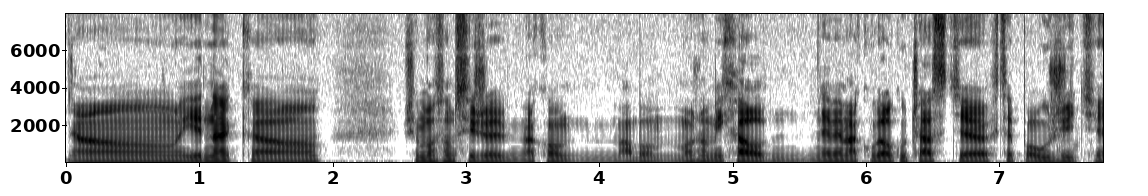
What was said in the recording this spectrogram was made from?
Uh, jednak uh, Všimol som si, že ako, alebo možno Michal, neviem akú veľkú časť uh, chce použiť uh,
